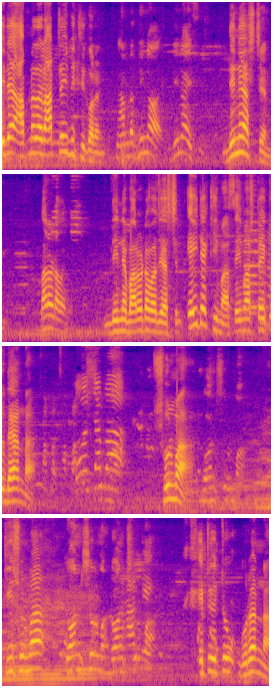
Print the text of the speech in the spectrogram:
এটা আপনারা রাত্রেই বিক্রি করেন? আমরা দিন আইছি। দিনে আসছেন? বারোটা বাজে। দিনে বারোটা বাজে আসছেন। এইটা কি মাছ? এই মাছটা একটু দেখান না। সুরমা। কি সুরমা? ডন সুরমা ডন সুরমা। একটু একটু ঘুরান না।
